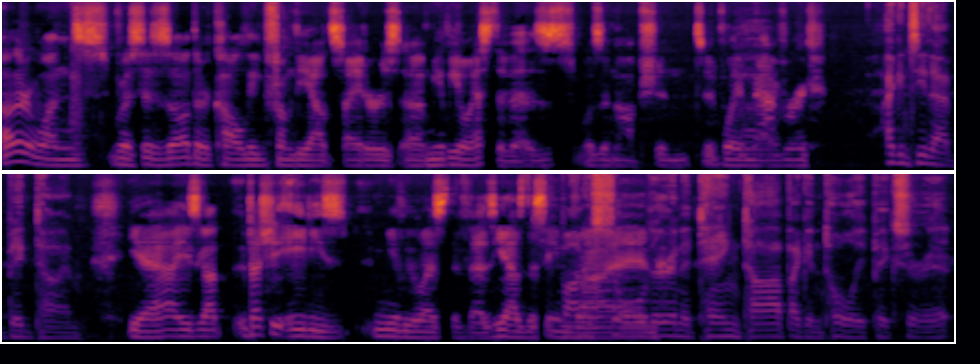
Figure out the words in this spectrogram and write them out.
Other ones was his other colleague from The Outsiders, uh, Emilio Estevez, was an option to play Maverick. I can see that big time. Yeah, he's got especially '80s Emilio Estevez. He has the same vibe, shoulder and a tank top. I can totally picture it.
